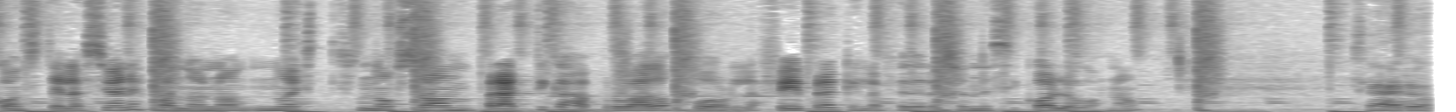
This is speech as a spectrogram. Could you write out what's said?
constelaciones cuando no, no, son prácticas aprobadas por la FEPRA, que es la Federación de Psicólogos, ¿no? Claro,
